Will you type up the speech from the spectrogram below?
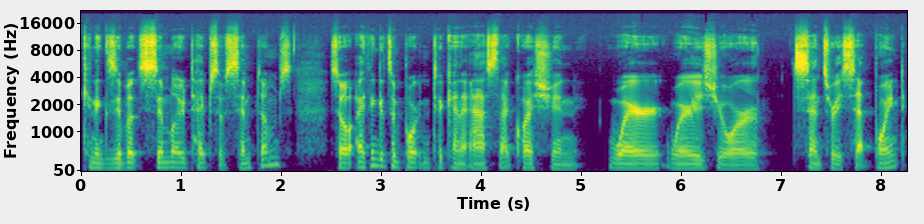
can exhibit similar types of symptoms. So I think it's important to kind of ask that question where where is your sensory set point?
